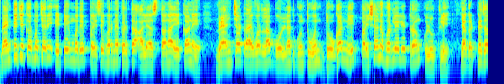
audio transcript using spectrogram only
बँकेचे कर्मचारी एटीएममध्ये पैसे भरण्याकरिता आले असताना एकाने व्हॅनच्या ड्रायव्हरला बोलण्यात गुंतवून दोघांनी पैशाने भरलेली ट्रंक लुटली. या घटनेचा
